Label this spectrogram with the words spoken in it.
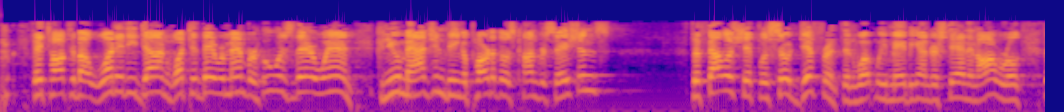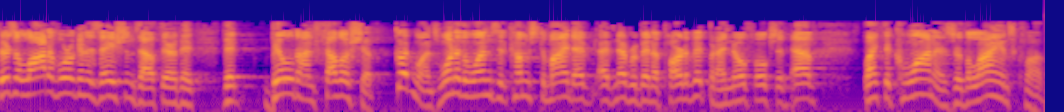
They talked about what had he done? What did they remember? Who was there when? Can you imagine being a part of those conversations? The fellowship was so different than what we maybe understand in our world. There's a lot of organizations out there that, that build on fellowship. Good ones. One of the ones that comes to mind, I've, I've never been a part of it, but I know folks that have, like the Kiwanis or the Lions Club.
